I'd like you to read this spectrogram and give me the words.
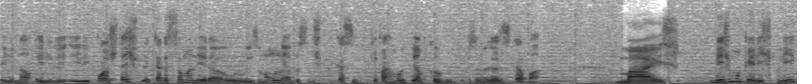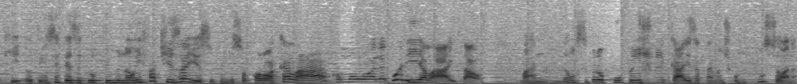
ele não, ele, ele pode até explicar dessa maneira, o Luiz, eu não lembro se ele explica assim porque faz muito tempo que eu vi o Prisioneiro de Azkaban. Mas mesmo que ele explique, eu tenho certeza que o filme não enfatiza isso. O filme só coloca lá como alegoria lá e tal. Mas não se preocupa em explicar exatamente como funciona.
